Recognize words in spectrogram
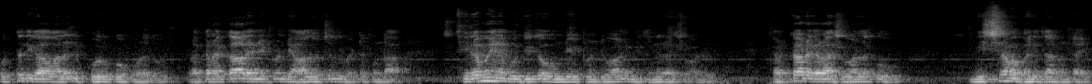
కొత్తది కావాలని కోరుకోకూడదు. రకరకాలైనటువంటి ఆలోచనలు పెట్టకుండా స్థిరమైన బుద్ధితో ఉండేటువంటి వాళ్ళు మిథున రాశి వాళ్ళు. కర్కాటక రాశి వాళ్ళకు మిశ్రమ ఫలితాలు ఉంటాయి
